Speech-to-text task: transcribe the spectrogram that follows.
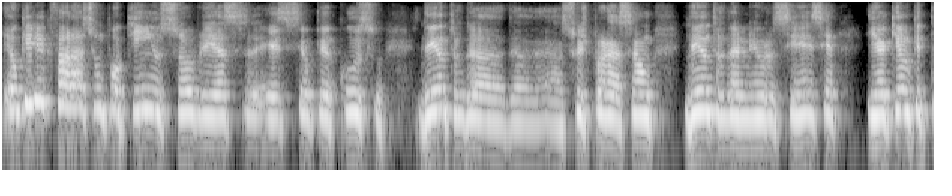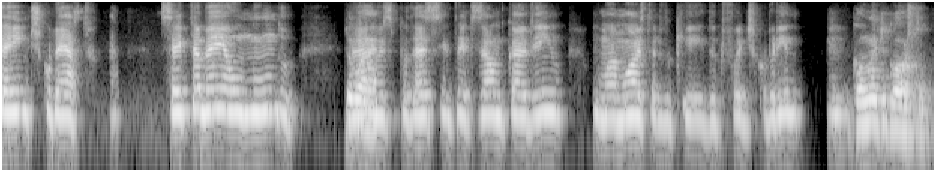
Eu queria que falasse um pouquinho sobre esse, esse seu percurso dentro da, da sua exploração dentro da neurociência e aquilo que tem descoberto. Sei que também é um mundo, né, mas se pudesse sintetizar um bocadinho uma amostra do que, do que foi descobrindo. Com muito gosto.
